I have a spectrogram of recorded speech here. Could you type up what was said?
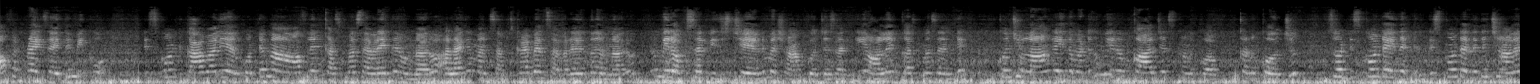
ఆఫర్ ప్రైస్ అయితే మీకు డిస్కౌంట్ కావాలి అనుకుంటే మా ఆఫ్లైన్ కస్టమర్స్ ఎవరైతే ఉన్నారో అలాగే మన సబ్స్క్రైబర్స్ ఎవరైతే ఉన్నారో మీరు ఒకసారి విజిట్ చేయండి మా షాప్కి వచ్చేసరికి ఆన్లైన్ కస్టమర్స్ అంటే కొంచెం లాంగ్ అయితే మటుకు మీరు కాల్ చేసి కనుక్కో కనుక్కోవచ్చు. సో డిస్కౌంట్ అయితే డిస్కౌంట్ అనేది చాలా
